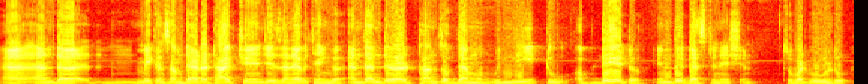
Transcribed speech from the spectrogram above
and uh, making some data type changes and everything. And then there are tons of them we need to update in the destination. So what we will do?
